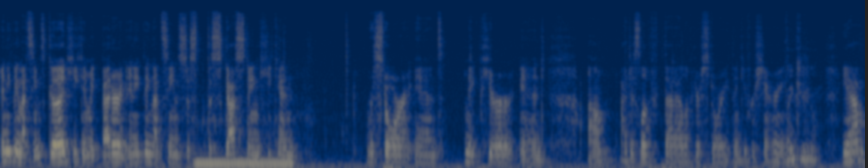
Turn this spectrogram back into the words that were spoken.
anything that seems good, He can make better, and anything that seems just disgusting, He can restore and make pure and. Um, I just love that. I love your story. Thank you for sharing. Thank you. Yeah.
